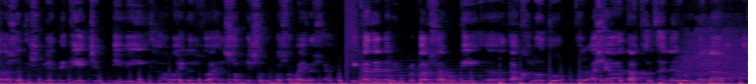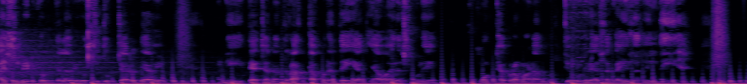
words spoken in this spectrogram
अहवालानुसार असं दिसून येते की एच एम पी व्ही हा व्हायरस जो आहे सौम्य स्वरूपाचा व्हायरस आहे. एखाद्या नवीन प्रकारचा रोगी दाखल होतो तर अशा दाखल झालेल्या रुग्णाला आयसोलेट करून त्याला व्यवस्थित उपचार द्यावे. आणि त्याच्यानंतर आत्तापर्यंत या या व्हायरसमुळे खूप मोठ्या प्रमाणात मृत्यू वगैरे असं काही झालेलं नाही आहे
